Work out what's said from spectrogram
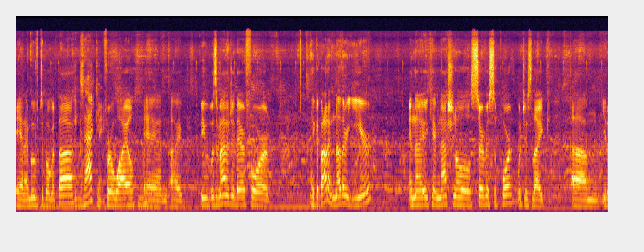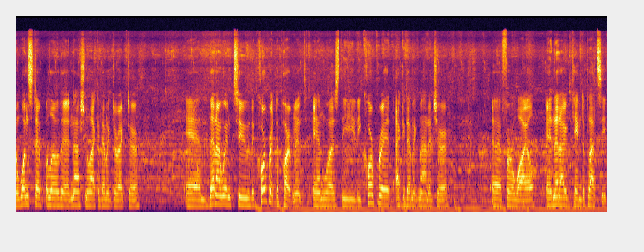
and I moved to Bogota exactly. for a while, and I was a manager there for like about another year, and then I became national service support, which is like um, you know one step below the national academic director. And then I went to the corporate department and was the, the corporate academic manager uh, for a while. And then I came to Platzi.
